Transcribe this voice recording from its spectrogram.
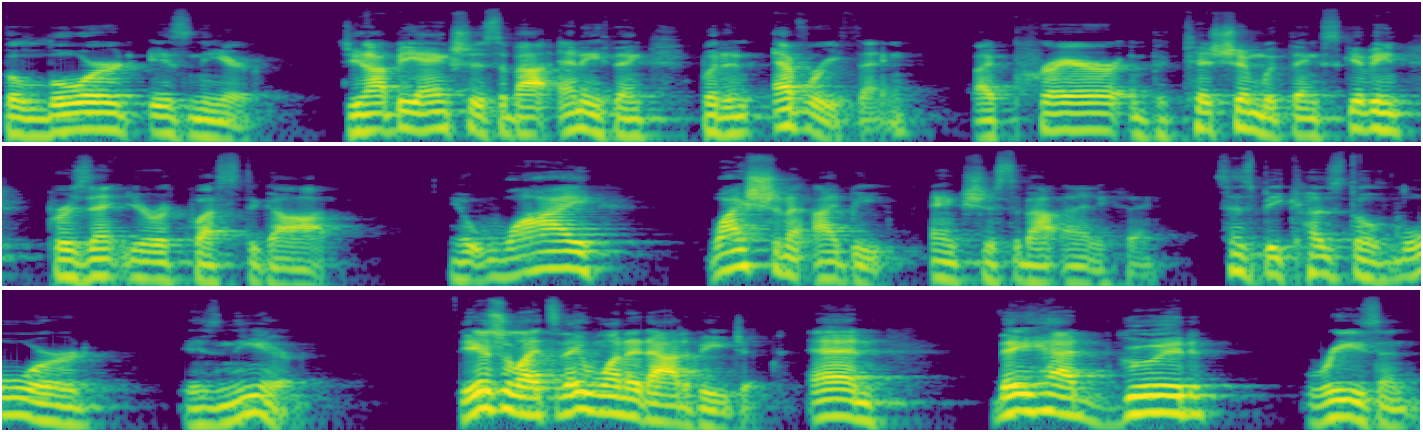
The Lord is near. Do not be anxious about anything, but in everything, by prayer and petition with thanksgiving, present your requests to God. You know, why, why shouldn't I be anxious about anything? It says, because the Lord is near. The Israelites, they wanted out of Egypt, and they had good reason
